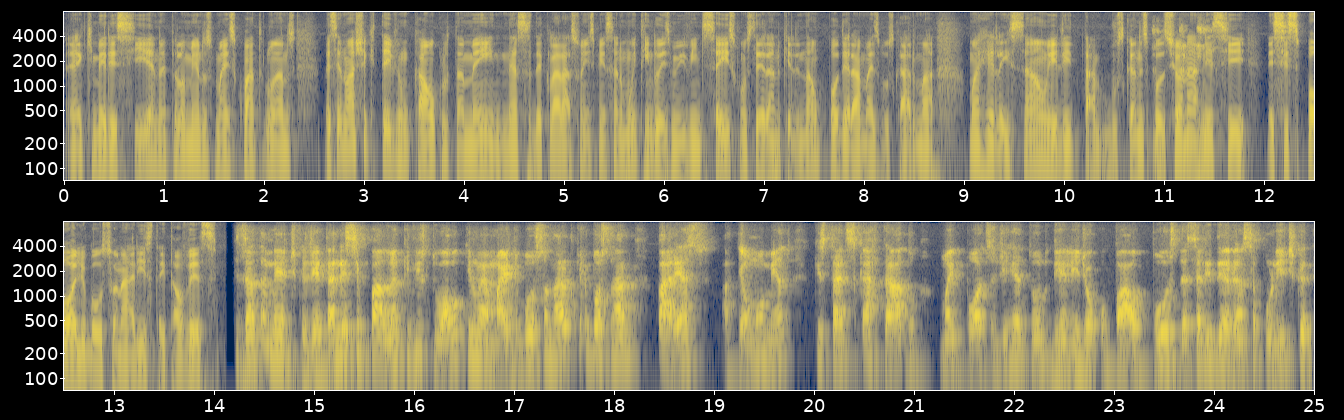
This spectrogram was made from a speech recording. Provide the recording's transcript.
é, que merecia né, pelo menos mais quatro anos. Mas você não acha que teve um cálculo também nessas declarações, pensando muito em 2026, considerando que ele não poderá mais buscar uma, uma reeleição e ele está buscando se posicionar nesse, nesse espólio bolsonarista e talvez? Exatamente, quer dizer, está nesse palanque virtual que não é mais de Bolsonaro, porque Bolsonaro parece, até o momento, que está descartado uma hipótese de retorno dele, de ocupar o posto dessa liderança política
